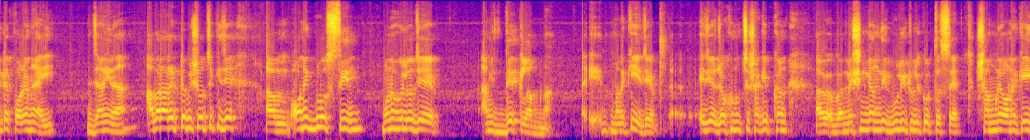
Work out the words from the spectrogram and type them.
এটা করে নাই, জানি না। আবার আরেকটা বিষয় হচ্ছে কি যে অনেকগুলো সিন মনে হইল যে আমি দেখলাম না। মানে কি যে, এই যে যখন হচ্ছে শাকিব খান মেশিন গান দিয়ে গুলি টুলি করতেছে, সামনে অনেকেই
